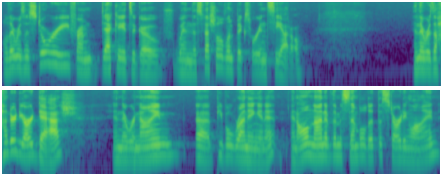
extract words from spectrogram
Well, there was a story from decades ago when the Special Olympics were in Seattle. And there was a 100 yard dash, and there were nine uh, people running in it, and all nine of them assembled at the starting line.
